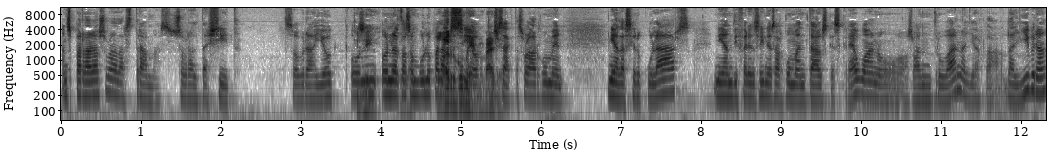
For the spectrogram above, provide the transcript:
ens parlarà sobre les trames, sobre el teixit, sobre allò on, Sí, on es desenvolupa l'acció. Exacte, sobre l'argument. N'hi ha de circulars, n'hi ha diferents línies argumentals que es creuen o es van trobant al llarg de, del llibre,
